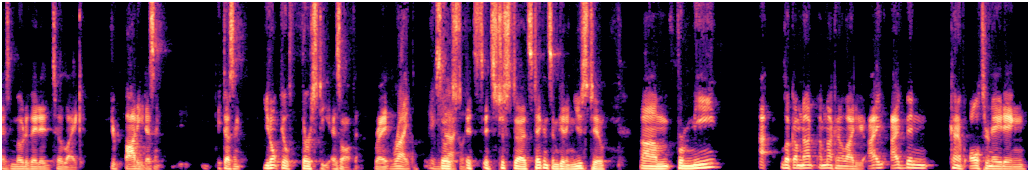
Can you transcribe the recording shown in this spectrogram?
as motivated to like your body doesn't it doesn't you don't feel thirsty as often, right? Right. Exactly. So it's it's, it's just uh, it's taken some getting used to. Um, for me, I, look, I'm not I'm not going to lie to you. I I've been kind of alternating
